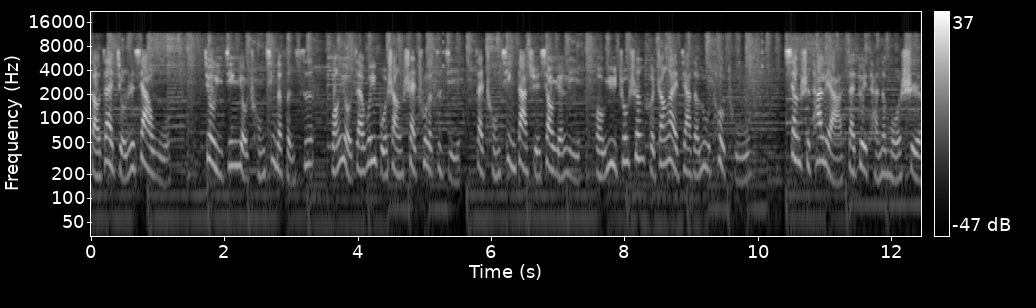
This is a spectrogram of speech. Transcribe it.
早在九日下午。就已经有重庆的粉丝网友在微博上晒出了自己在重庆大学校园里偶遇周深和张艾嘉的路透图，像是他俩在对谈的模式，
